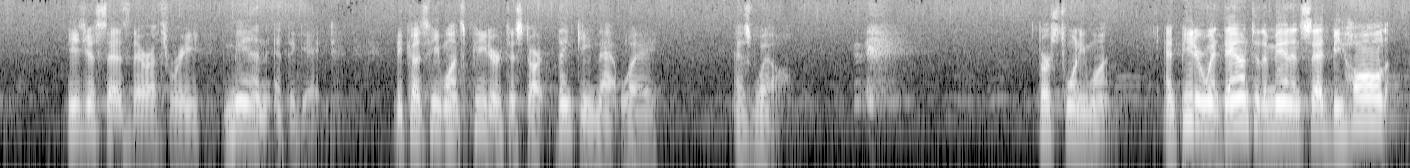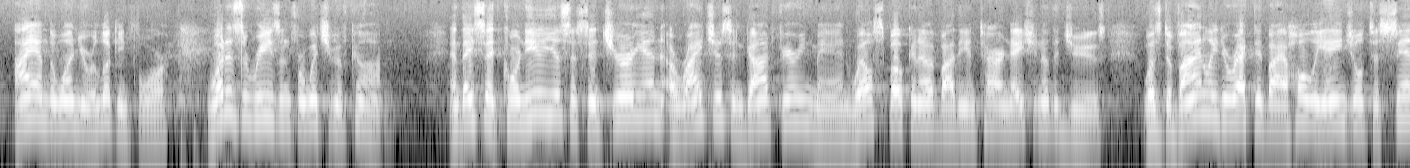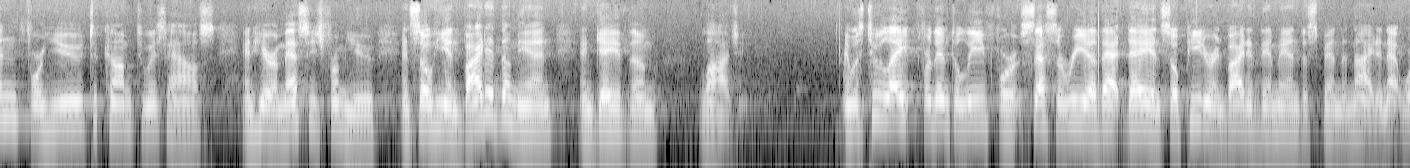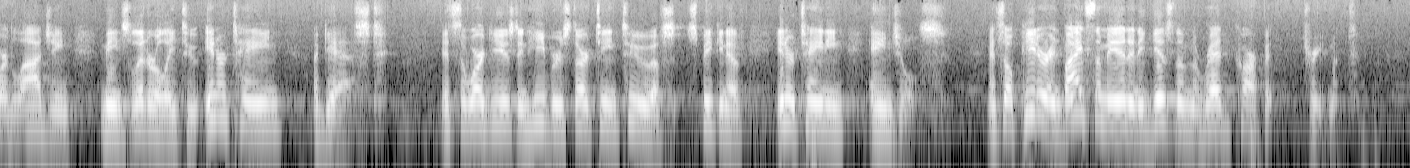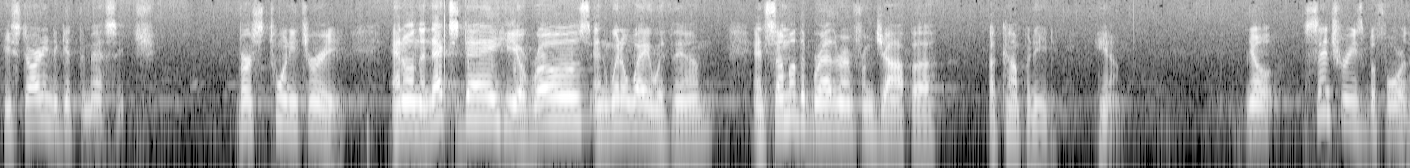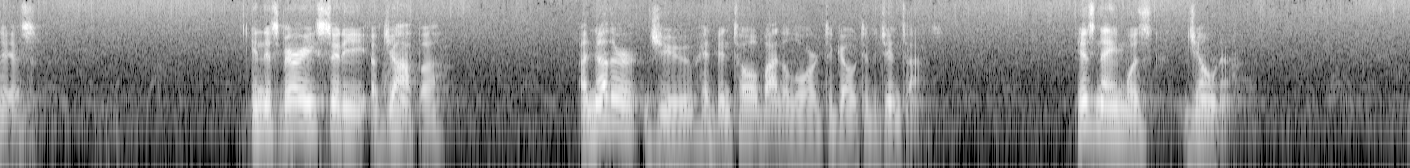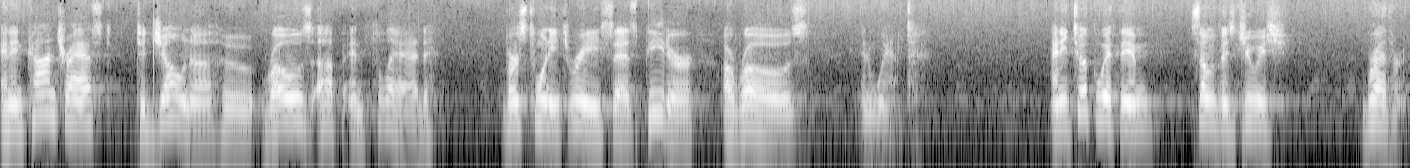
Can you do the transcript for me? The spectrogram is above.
He just says there are three men at the gate because he wants Peter to start thinking that way as well. Verse 21 And Peter went down to the men and said, Behold, I am the one you were looking for. What is the reason for which you have come? And they said, Cornelius, a centurion, a righteous and God fearing man, well spoken of by the entire nation of the Jews, was divinely directed by a holy angel to send for you to come to his house and hear a message from you. And so he invited them in and gave them lodging. It was too late for them to leave for Caesarea that day, and so Peter invited them in to spend the night. And that word lodging means literally to entertain a guest. It's the word used in Hebrews 13 2 of speaking of entertaining angels. And so Peter invites them in and he gives them the red carpet treatment. He's starting to get the message. Verse 23 And on the next day he arose and went away with them, and some of the brethren from Joppa accompanied him. You know, centuries before this, in this very city of Joppa, another Jew had been told by the Lord to go to the Gentiles. His name was Jonah. And in contrast to Jonah, who rose up and fled, verse 23 says, Peter arose and went. And he took with him some of his Jewish brethren.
